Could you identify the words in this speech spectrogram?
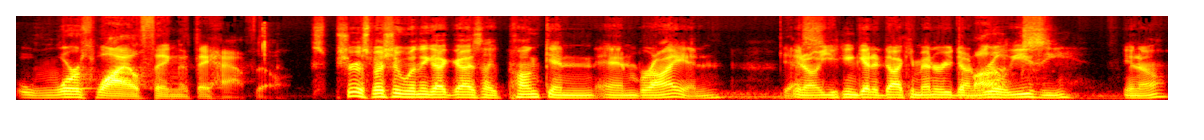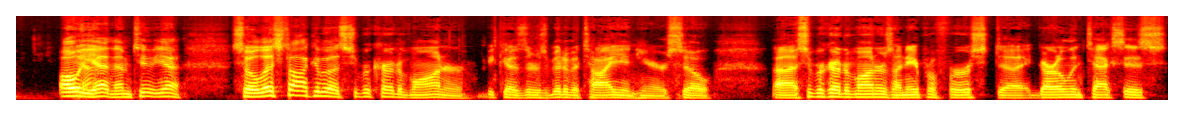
worthwhile thing that they have, though. Sure, especially when they got guys like Punk and and Brian. You know, you can get a documentary done real easy. You know. Oh Yeah. yeah. them too. Yeah. So let's talk about Supercard of Honor because there's a bit of a tie-in here. So, uh, Supercard of Honor is on April 1st, uh, Garland, Texas.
